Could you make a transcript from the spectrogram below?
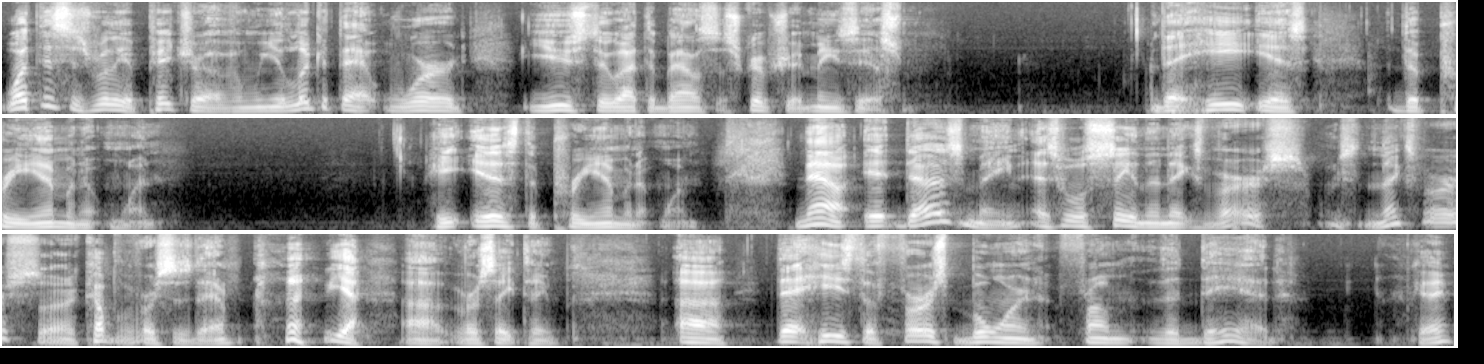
What this is really a picture of, and when you look at that word used throughout the balance of Scripture, it means this that He is the preeminent one. He is the preeminent one. Now, it does mean, as we'll see in the next verse, the next verse, or a couple of verses down, yeah, uh, verse 18, uh, that he's the firstborn from the dead. Okay?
